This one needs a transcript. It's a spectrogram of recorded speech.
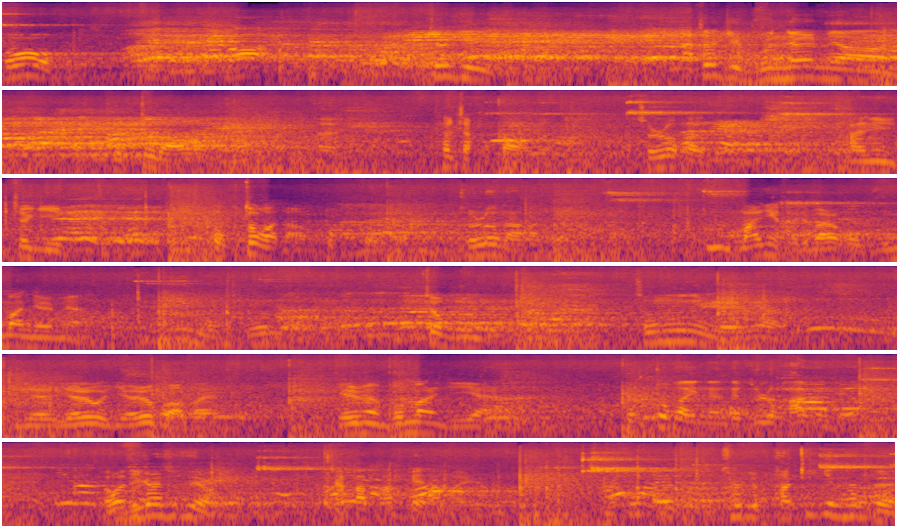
오. 저기 저기 문 열면 복도 나와 살짝 와봐 절로 가야 돼. 아니 저기 복도가 나와 복도 절로 나가야 돼. 많이 가지 말고 문만 열면 이문 저문 저 문을 열면 열, 열고 열고 와봐요 열면 뭔 말인지 이해하라 복도가 있는데 글로 가면 돼요. 어디 가시게요? 잠깐 밖에 나가요. 저기 바뀌긴 한데.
